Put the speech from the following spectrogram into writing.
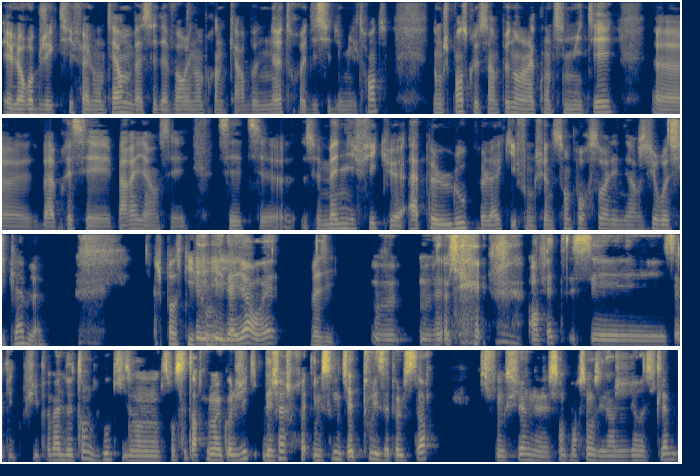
et leur objectif à long terme, bah, c'est d'avoir une empreinte carbone neutre d'ici 2030. Donc je pense que c'est un peu dans la continuité. Euh, bah après, c'est pareil, hein, c'est euh, ce magnifique Apple Loop là qui fonctionne 100% à l'énergie recyclable. Je pense qu'il faut. Et, d'ailleurs, ouais. Vas-y. en fait, c'est ça fait depuis pas mal de temps du coup qu'ils ont, cet argument écologique. Déjà, je crois, il me semble qu'il y a tous les Apple Store qui fonctionnent 100% aux énergies recyclables.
